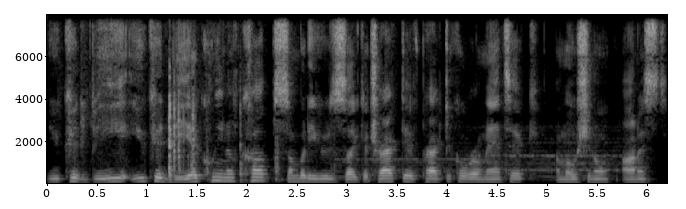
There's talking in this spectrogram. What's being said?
You could be you could be a queen of cups, somebody who's like attractive, practical, romantic, emotional, honest.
